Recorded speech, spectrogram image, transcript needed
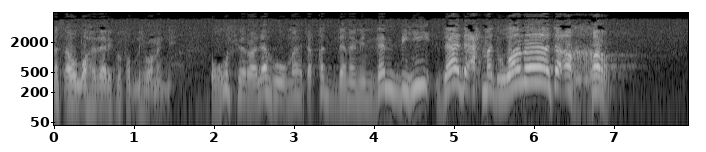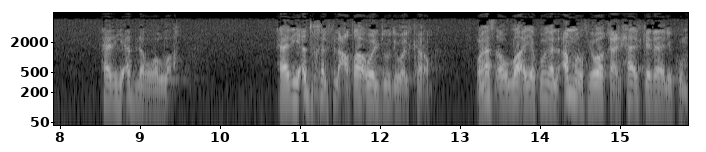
نسأل الله ذلك بفضله ومنه. غفر له ما تقدم من ذنبه زاد أحمد وما تأخر. هذه أبلغ والله. هذه أدخل في العطاء والجود والكرم. ونسأل الله أن يكون الأمر في واقع الحال كذلكم.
